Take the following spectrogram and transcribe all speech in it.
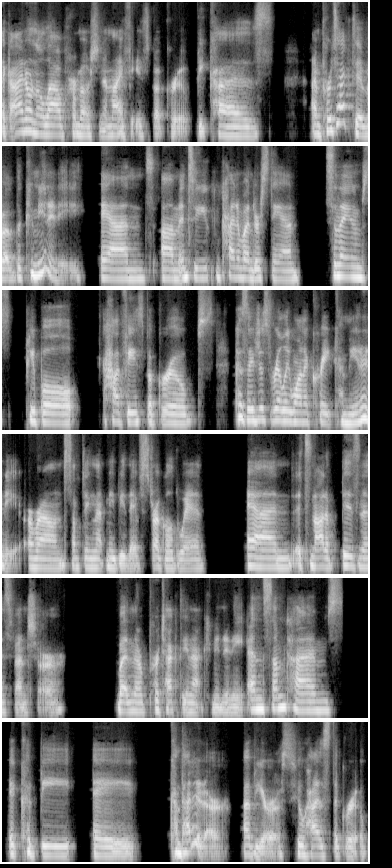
Like I don't allow promotion in my Facebook group because I'm protective of the community. And um, and so you can kind of understand sometimes people have Facebook groups because they just really want to create community around something that maybe they've struggled with. And it's not a business venture, but they're protecting that community. And sometimes it could be a competitor of yours who has the group.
